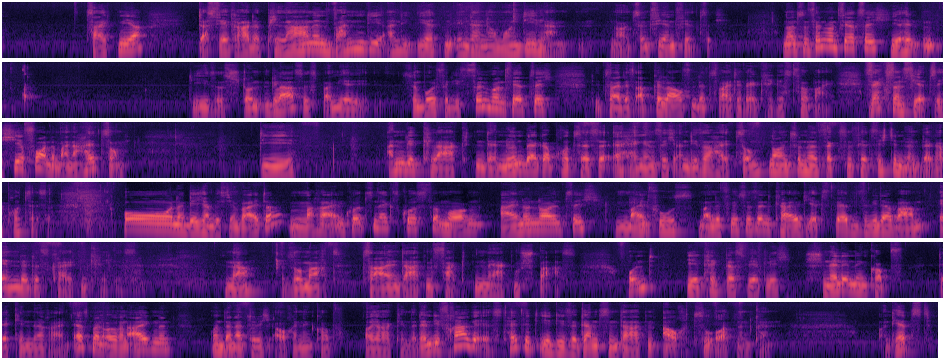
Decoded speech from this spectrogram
zeigt mir, dass wir gerade planen, wann die Alliierten in der Normandie landen. 1944. 1945, hier hinten, dieses Stundenglas ist bei mir Symbol für die 45. Die Zeit ist abgelaufen, der Zweite Weltkrieg ist vorbei. 46, hier vorne meine Heizung. Die Angeklagten der Nürnberger Prozesse erhängen sich an dieser Heizung. 1946 die Nürnberger Prozesse. Und dann gehe ich ein bisschen weiter, mache einen kurzen Exkurs für morgen. 91, mein Fuß, meine Füße sind kalt, jetzt werden sie wieder warm. Ende des Kalten Krieges. Na, so macht Zahlen, Daten, Fakten, Merken Spaß. Und ihr kriegt das wirklich schnell in den Kopf der Kinder rein. Erstmal in euren eigenen und dann natürlich auch in den Kopf eurer Kinder. Denn die Frage ist, hättet ihr diese ganzen Daten auch zuordnen können? Und jetzt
